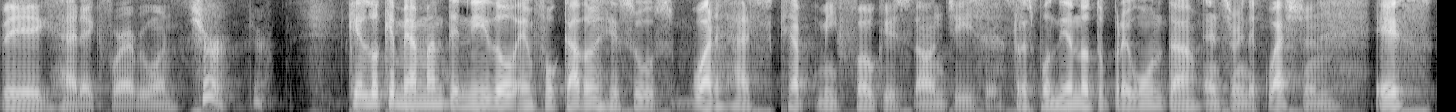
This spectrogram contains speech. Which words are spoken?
big headache for everyone. Sure. sure. ¿Qué es lo que me ha mantenido enfocado en Jesús? What has kept me focused on Jesus? Respondiendo a tu pregunta, answering the question, es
